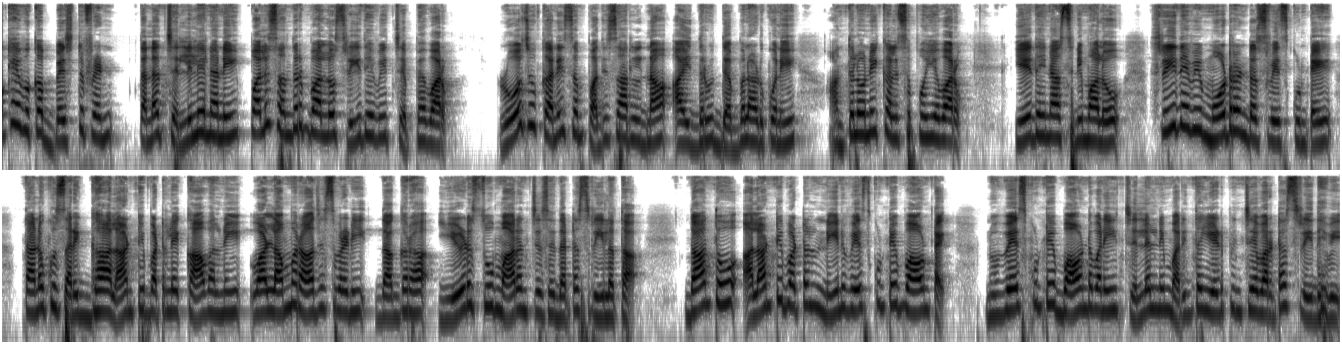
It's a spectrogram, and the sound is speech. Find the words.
ఒకే ఒక బెస్ట్ ఫ్రెండ్ తన చెల్లెలేనని పలు సందర్భాల్లో శ్రీదేవి చెప్పేవారు. రోజు కనీసం పదిసార్లన్నా ఆ ఇద్దరు దెబ్బలాడుకొని అంతలోనే కలిసిపోయేవారు. ఏదైనా సినిమాలో శ్రీదేవి మోడ్రన్ డ్రెస్ వేసుకుంటే తనకు సరిగ్గా అలాంటి బట్టలే కావాలని వాళ్ళమ్మ రాజేశ్వరిని దగ్గర ఏడుస్తూ మారం చేసేదట శ్రీలత. దాంతో అలాంటి బట్టలు నేను వేసుకుంటే బాగుంటాయి నువ్వు వేసుకుంటే బాగుండవని చెల్లెల్ని మరింత ఏడిపించేవారట శ్రీదేవి.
